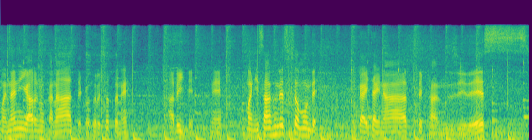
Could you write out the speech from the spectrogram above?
まあ、何があるのかなってことでちょっとね歩いてねまあ23分で着くと思うんで向かいたいなって感じです。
